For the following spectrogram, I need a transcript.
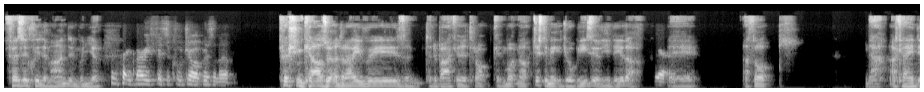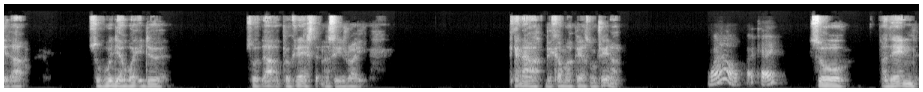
physically demanding when you're It's a very physical job, isn't it? pushing cars out of driveways and to the back of the truck and whatnot, just to make the job easier. You do that. Yeah. Eh, I thought, nah, I can't do that. So what do I want to do? So that I progressed it and I says, right, can I become a personal trainer? Wow. Okay. So I then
